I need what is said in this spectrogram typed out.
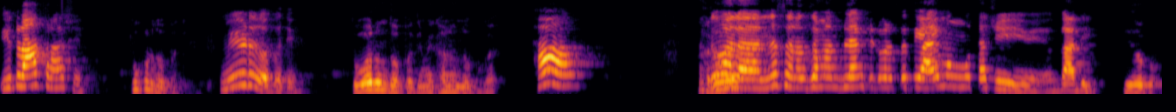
इकडं अकरा असे. तू कुठं झोपते? मी इकडे झोपते. तू वरून झोपते मी खालून झोपू का? हा. तुम्हाला नसन जमान ब्लँकेट वर तर ती आहे मग मुताची गादी. ती नको.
